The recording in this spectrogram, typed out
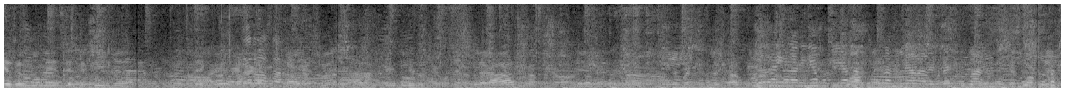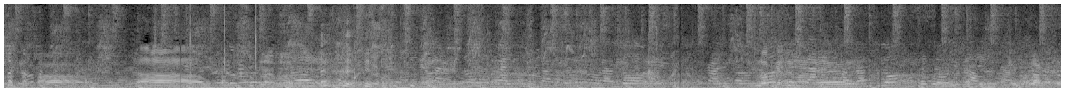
És el moment de fer pinya, de que la restauració s'hauran fet uns negociants legals, eh, Ah, buscando su Lo que demanem... Exacte.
